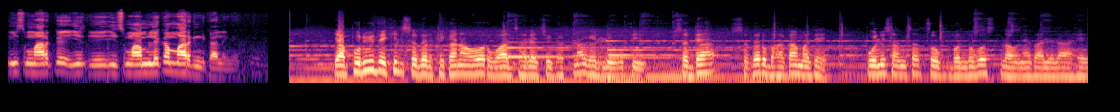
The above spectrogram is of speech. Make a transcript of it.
इस मार्ग इस, मामले का मार्ग निकालेंगे। यापूर्वी देखील सदर ठिकाणावर वाद झाल्याची घटना घडली होती. सध्या सदर भागामध्ये पोलिसांचा चोख बंदोबस्त आलेला आहे.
